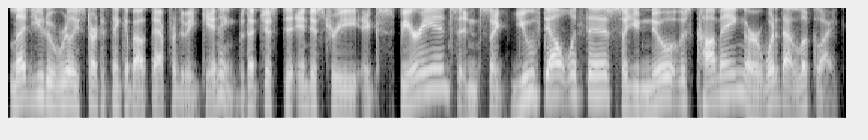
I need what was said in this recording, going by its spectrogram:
led you to really start to think about that from the beginning? Was that just the industry experience? And it's like you've dealt with this, so you knew it was coming, or what did that look like?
